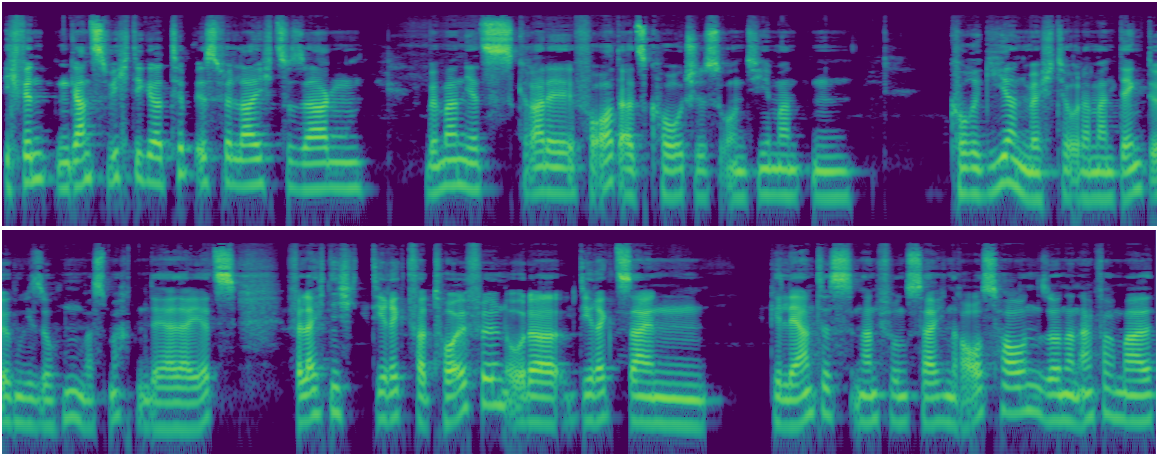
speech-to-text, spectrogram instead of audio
ich finde, ein ganz wichtiger Tipp ist vielleicht zu sagen, wenn man jetzt gerade vor Ort als Coach ist und jemanden korrigieren möchte oder man denkt irgendwie so, hm, was macht denn der da jetzt? Vielleicht nicht direkt verteufeln oder direkt sein Gelerntes in Anführungszeichen raushauen, sondern einfach mal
